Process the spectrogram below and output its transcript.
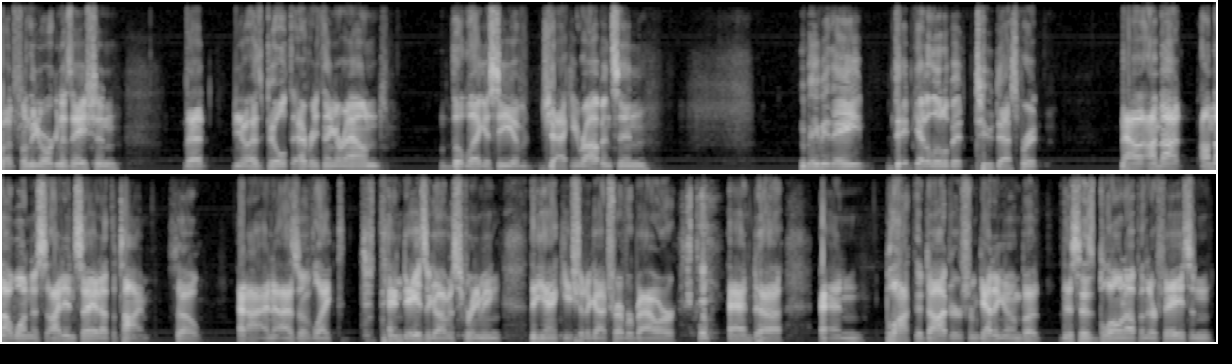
but from the organization that you know has built everything around the legacy of Jackie Robinson, maybe they did get a little bit too desperate. Now, I'm not I'm not one to I didn't say it at the time. So, and, I, and as of like 10 days ago I was screaming the Yankees should have got Trevor Bauer and uh and blocked the Dodgers from getting him, but this has blown up in their face and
